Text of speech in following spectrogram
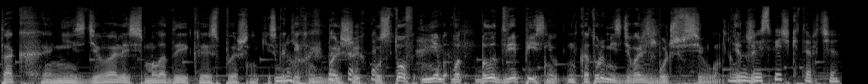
так не издевались молодые КСПшники из ну. каких-нибудь больших кустов. Не, вот было две песни, над которыми издевались больше всего. Лыжи Это... из печки торчат.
